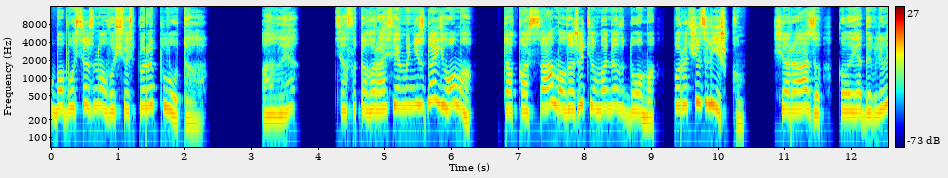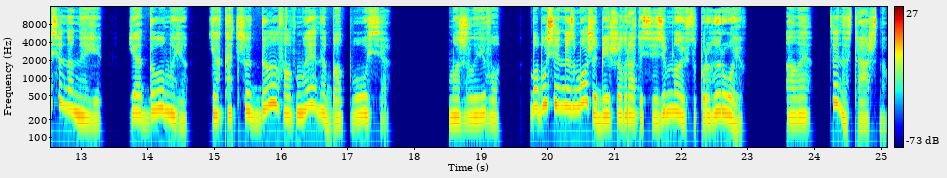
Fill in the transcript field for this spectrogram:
бабуся знову щось переплутала. Але ця фотографія мені знайома. Така сама лежить у мене вдома, поруч із ліжком. Щоразу, коли я дивлюся на неї, я думаю, яка чудова в мене бабуся. Можливо, бабуся не зможе більше гратися зі мною в супергероїв, але це не страшно.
